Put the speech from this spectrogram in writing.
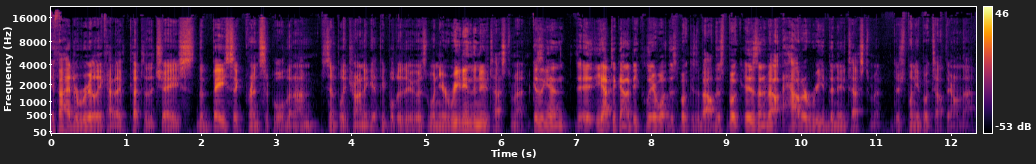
if I had to really kind of cut to the chase, the basic principle that I'm simply trying to get people to do is when you're reading the New Testament, because again, it, you have to kind of be clear what this book is about. This book isn't about how to read the New Testament. There's plenty of books out there on that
